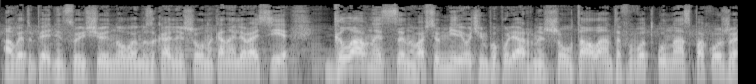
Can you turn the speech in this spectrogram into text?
А в эту пятницу еще и новое музыкальное шоу на канале «Россия». «Главная сцена». Во всем мире очень популярный шоу талантов. И вот у нас, похоже,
